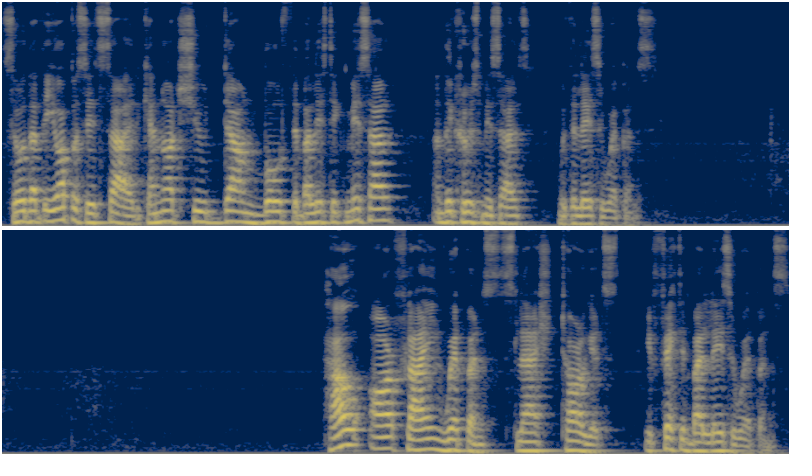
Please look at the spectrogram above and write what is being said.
so that the opposite side cannot shoot down both the ballistic missile and the cruise missiles with the laser weapons. How are flying weapons slash targets affected by laser weapons?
